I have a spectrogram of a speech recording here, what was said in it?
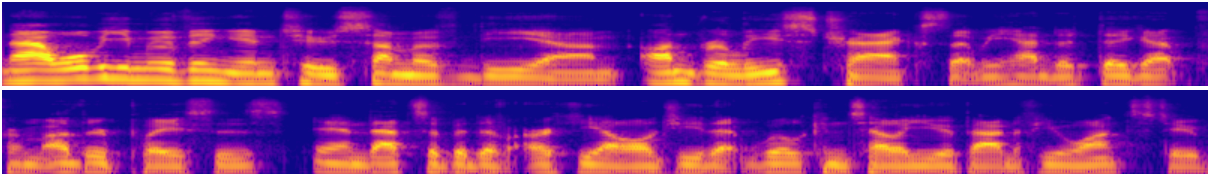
Now we'll be moving into some of the um, unreleased tracks that we had to dig up from other places, and that's a bit of archaeology that Will can tell you about if he wants to.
